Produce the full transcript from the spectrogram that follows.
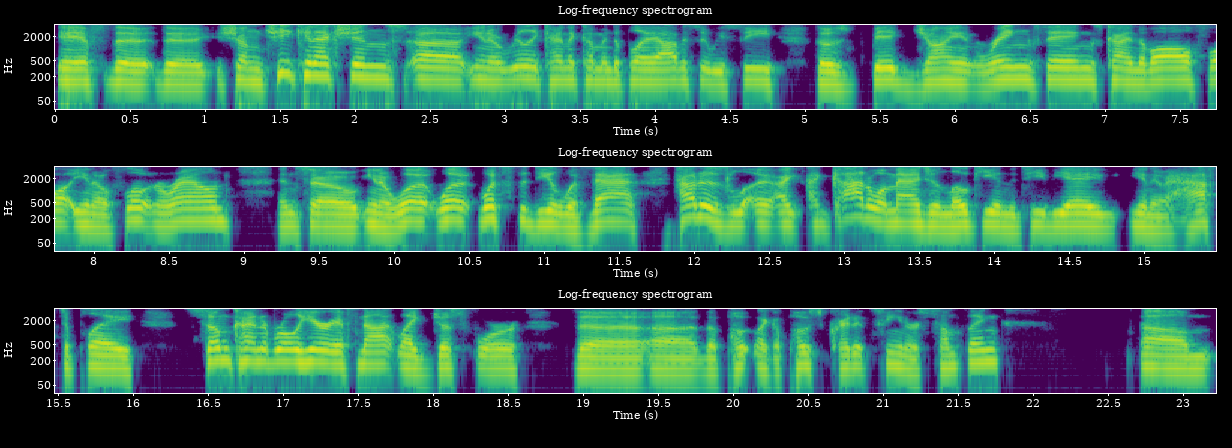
if the the Shang-Chi connections uh you know really kind of come into play. Obviously we see those big giant ring things kind of all flo- you know floating around. And so you know what what what's the deal with that? How does I, I got to imagine Loki and the TVA you know have to play some kind of role here if not like just for the uh the po- like a post credit scene or something. Um,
